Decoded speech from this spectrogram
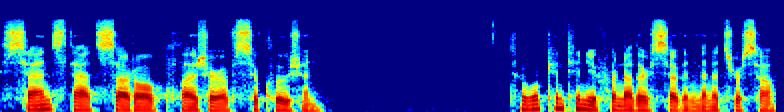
sense that subtle pleasure of seclusion. So we'll continue for another seven minutes or so.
